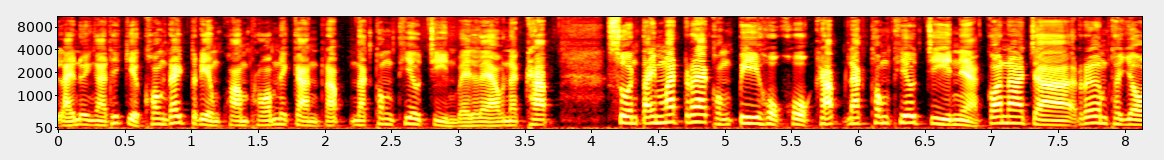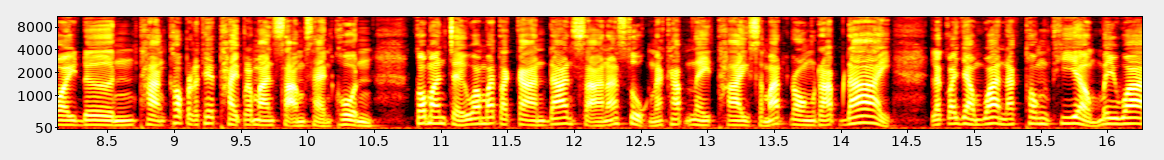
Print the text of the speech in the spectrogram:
หลายหน่วยงานที่เกี่ยวข้องได้เตรียมความพร้อมในการรับนักท่องเที่ยวจีนไว้แล้วนะครับส่วนไตรมาสแรกของปี66 ครับ นักท่องเที่ยวจีนเนี่ยก็น่าจะเริ่มทยอยเดินทางเข้าประเทศไทยประมาณ 3 0 0 0 0 0 คน ก็มั่นใจว่ามาตรการด้านสาธารณสุขนะครับในไทยสามารถรองรับได้ แล้วก็ย้ำว่านักท่องเที่ยวไม่ว่า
